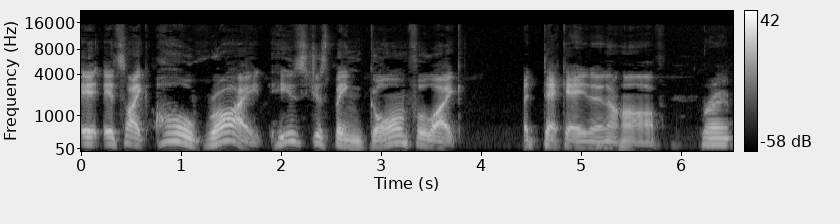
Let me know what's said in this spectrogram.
it it's like, oh right, he's just been gone for like a decade and a half. Right.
